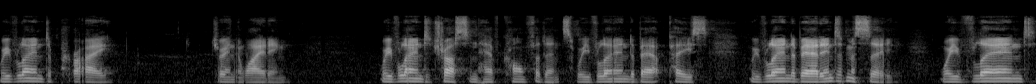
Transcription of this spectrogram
we've learned to pray during the waiting. We've learned to trust and have confidence. We've learned about peace. We've learned about intimacy. We've learned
